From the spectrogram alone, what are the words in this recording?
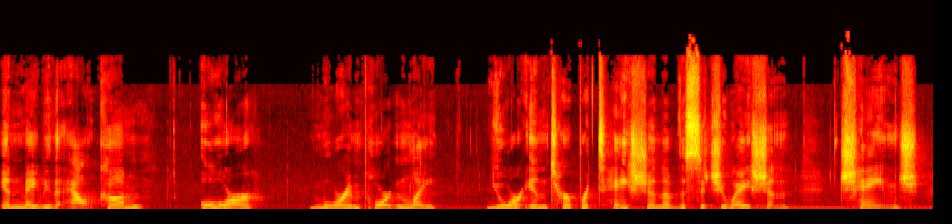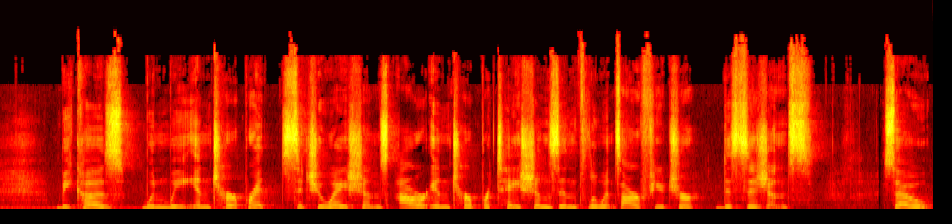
and maybe the outcome, or more importantly, your interpretation of the situation change? Because when we interpret situations, our interpretations influence our future decisions. So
